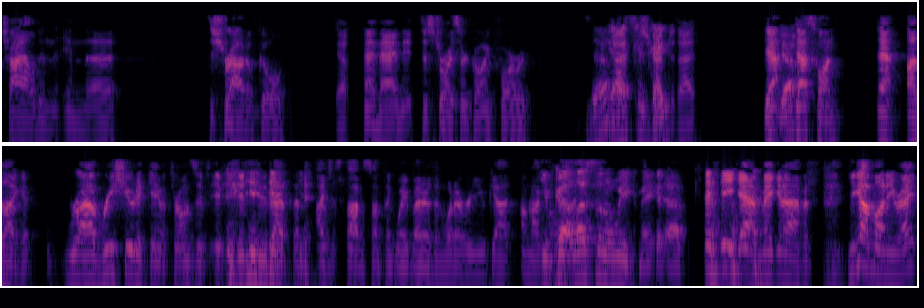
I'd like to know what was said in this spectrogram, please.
child in in the the shroud of gold. Yep. And then it destroys her going forward. Yeah, yeah, I that subscribe be. to that. Yeah, Yeah. that's one. Yeah, I like it. Uh, reshoot it, Game of Thrones. If if you didn't do that, then I just thought of something way better than whatever you got. I'm not. You've gonna got lie. less than a week. Make it happen. yeah, make it happen. You got money, right?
